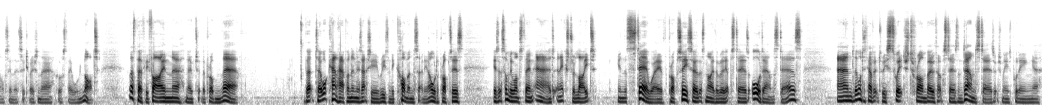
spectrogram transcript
obviously in the situation there, of course, they will not. And that's perfectly fine, uh, no particular problem there. But uh, what can happen, and is actually reasonably common, certainly in older properties, is that somebody wants to then add an extra light in the stairway of the property, so that's neither really upstairs or downstairs. And they wanted to have it to be switched from both upstairs and downstairs, which means putting uh,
